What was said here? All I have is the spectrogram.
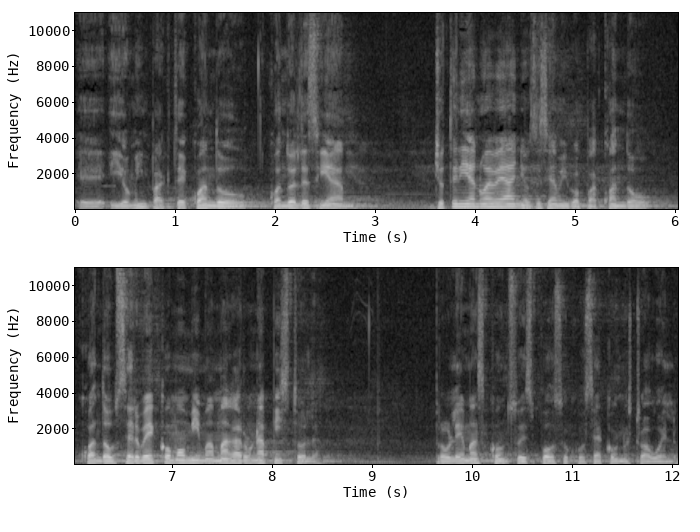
eh, y yo me impacté cuando, cuando él decía, yo tenía nueve años, decía mi papá, cuando cuando observé cómo mi mamá agarró una pistola, problemas con su esposo, o sea, con nuestro abuelo,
